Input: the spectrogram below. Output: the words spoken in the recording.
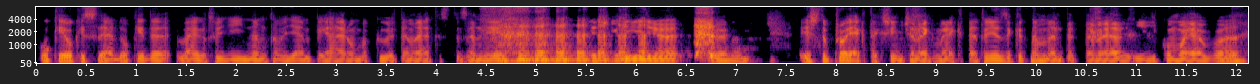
okay, oké, okay, Szilárd, oké, okay, de vágod, hogy így nem tudom, egy MP3-ba küldtem át ezt a zenét, és hogy így, és a projektek sincsenek meg, tehát hogy ezeket nem mentettem el így komolyabban,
